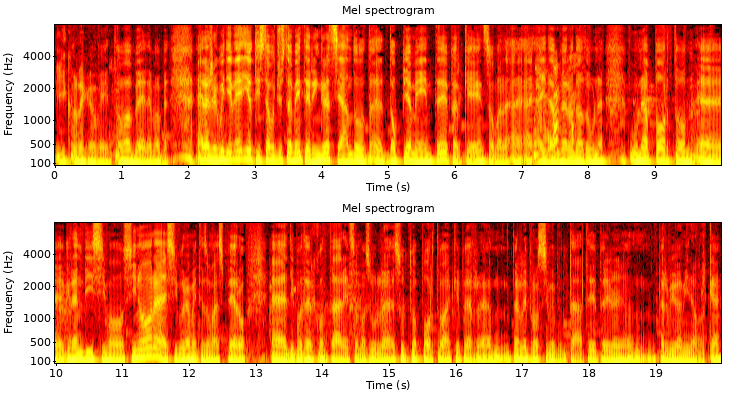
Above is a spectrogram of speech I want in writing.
il collegamento. Va bene, va bene. Hai ragione, quindi eh, io ti stavo giustamente ringraziando eh, doppiamente perché insomma hai, davvero dato un, un apporto eh, grandissimo sinora e sicuramente insomma, spero eh, di poter contare insomma, sul, sul, tuo apporto anche per, ehm, per le prossime puntate, per, per Viva Minorca.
